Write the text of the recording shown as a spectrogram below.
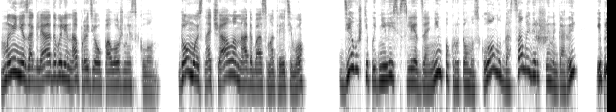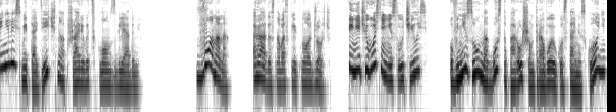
«мы не заглядывали на противоположный склон. Думаю, сначала надо бы осмотреть его Девушки поднялись вслед за ним по крутому склону до самой вершины горы и принялись методично обшаривать склон взглядами. «Вон она!» — радостно воскликнула Джордж. «И ничего с ней не случилось!» Внизу, на густо поросшем травой и кустами склоне,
